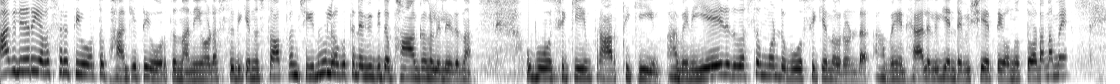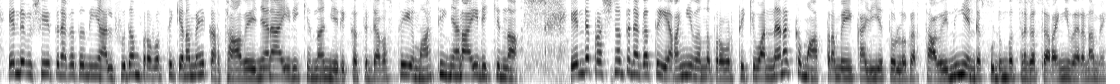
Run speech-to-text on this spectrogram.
ആ വിലേറിയ അവസരത്തെ ഓർത്ത് ഭാഗ്യത്തെ ഓർത്ത് നന്ദിയോടെ സ്തുതിക്കുന്നു. സ്തോത്രം ചെയ്യുന്നു. ലോകത്തിന്റെ വിവിധ ഭാഗങ്ങളിലിരുന്ന് ഉപവസിക്കുകയും പ്രാർത്ഥിക്കുകയും അവന് ഏഴ് ദിവസം കൊണ്ട് ഉപവസിക്കുന്നവരുണ്ട്. അവൻ ഹാലലു എന്റെ വിഷയത്തെ ഒന്ന് തൊടണമേ. എന്റെ വിഷയത്തിനകത്ത് നീ അത്ഭുതം പ്രവർത്തിക്കണമേ. കർത്താവെ ഞാനായിരിക്കുന്ന ഞെരുക്കത്തിന്റെ അവസ്ഥയെ മാറ്റി ഞാനായിരിക്കുന്ന എന്റെ പ്രശ്നത്തിനകത്ത് ഇറങ്ങി വന്ന് പ്രവർത്തിക്കുവാൻ നിനക്ക് മാത്രമേ കഴിയത്തുള്ളൂ കർത്താവെ. നീ എന്റെ കുടുംബത്തിനകത്ത് ഇറങ്ങി വരണമേ.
